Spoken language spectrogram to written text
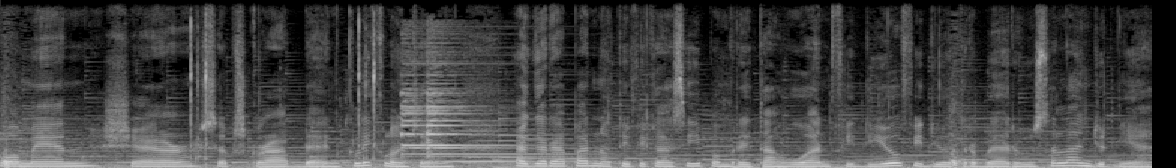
komen, share, subscribe, dan klik lonceng agar dapat notifikasi pemberitahuan video-video terbaru selanjutnya.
